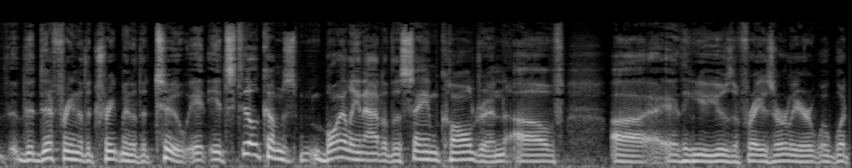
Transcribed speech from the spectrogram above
the differing of the treatment of the two, it, it still comes boiling out of the same cauldron of uh, I think you used the phrase earlier, what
